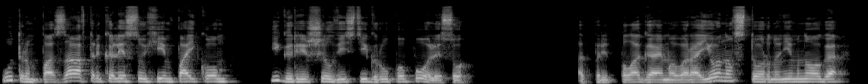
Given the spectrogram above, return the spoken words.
Утром позавтракали сухим пайком, Игорь решил вести группу по лесу. От предполагаемого района в сторону немного,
